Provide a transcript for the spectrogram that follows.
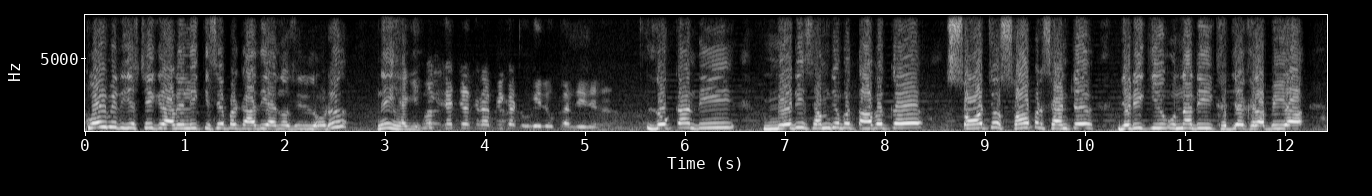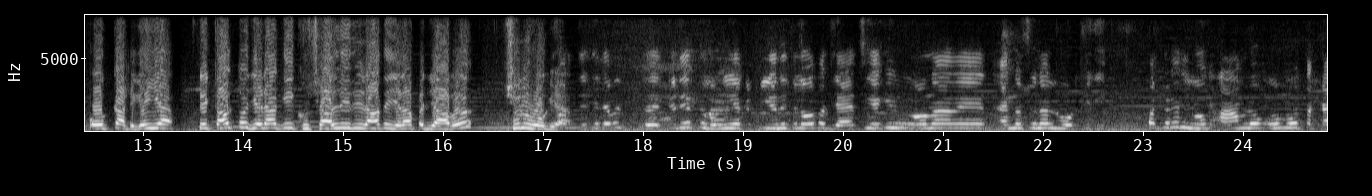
ਕੋਈ ਵੀ ਰਜਿਸਟਰੀ ਕਰਾਉਣ ਲਈ ਕਿਸੇ ਪ੍ਰਕਾਰ ਦੀ ਐਨਓਸੀ ਦੀ ਲੋੜ ਨਹੀਂ ਹੈਗੀ। ਕੀ ਖੱਜਲ ਖਰਾਬੀ ਘਟੂਗੀ ਲੋਕਾਂ ਦੀ ਇਹਦੇ ਨਾਲ। ਲੋਕਾਂ ਦੀ ਮੇਰੀ ਸਮਝ ਮੁਤਾਬਕ 100 ਚੋਂ 100% ਜਿਹੜੀ ਕਿ ਉਹਨਾਂ ਦੀ ਖੱਜਲ ਖਰਾਬੀ ਆ ਉਹ ਘਟ ਗਈ ਆ। ਤੇ ਕੱਲ ਤੋਂ ਜਿਹੜਾ ਕਿ ਖੁਸ਼ਹਾਲੀ ਦੀ ਰਾਹ ਤੇ ਜਿਹੜਾ ਪੰਜਾਬ ਸ਼ੁਰੂ ਹੋ ਗਿਆ। ਜਿਹੜੀਆਂ ਕਲੋਨੀਆਂ ਕੱਟੀਆਂ ਨੇ ਚਲੋ ਤਾਂ ਜਾਇਜ਼ ਸੀ ਹੈ ਕਿ ਉਹਨਾਂ ਨੇ ਐਨਓਸੀ ਨਾਲ ਲੋੜ ਸੀਗੀ। ਪਰ ਜਿਹੜੇ ਲੋਕ ਆਮ ਲੋਕ ਉਹ ਉਹ ਧੱਕਾ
